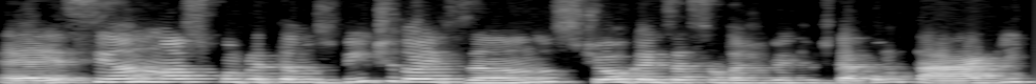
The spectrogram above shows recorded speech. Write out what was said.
É, esse ano nós completamos 22 anos de organização da juventude da CONTAG,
